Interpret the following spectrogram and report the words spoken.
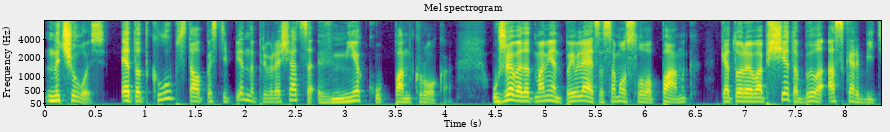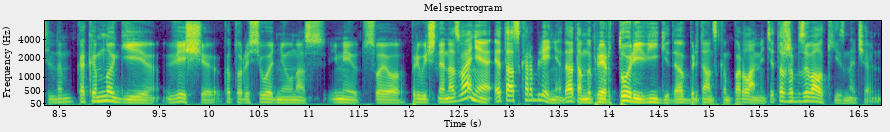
началось. Этот клуб стал постепенно превращаться в мекку панк-рока. Уже в этот момент появляется само слово «панк», которое вообще-то было оскорбительным, как и многие вещи, которые сегодня у нас имеют свое привычное название, это оскорбление, да, там, например, Тори Виги, да, в британском парламенте, это же обзывалки изначально.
